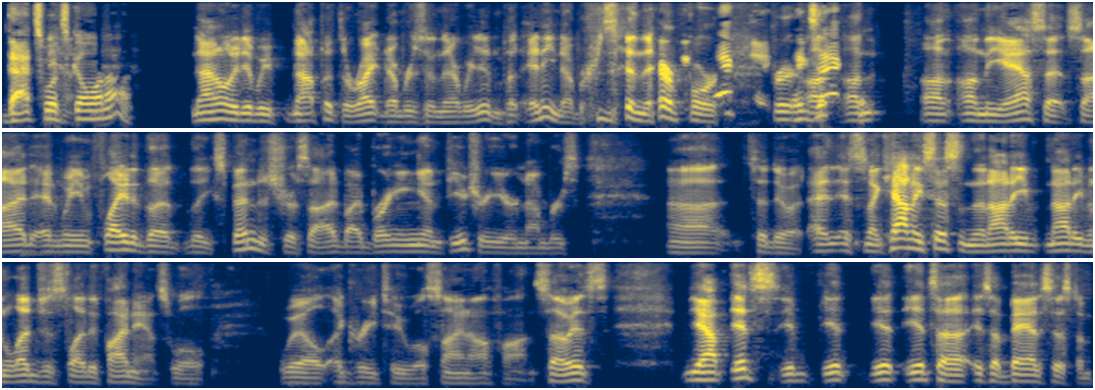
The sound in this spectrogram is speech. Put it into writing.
That's what's yeah. going on. Not only did we not put the right numbers in there, we didn't put any numbers in there for, exactly. for uh, exactly. On, on, on the asset side, and we inflated the the expenditure side by bringing in future year numbers uh, to do it. And it's an accounting system that not even not even legislative finance will will agree to, will sign off on. So it's yeah, it's it, it, it it's a it's a bad system,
